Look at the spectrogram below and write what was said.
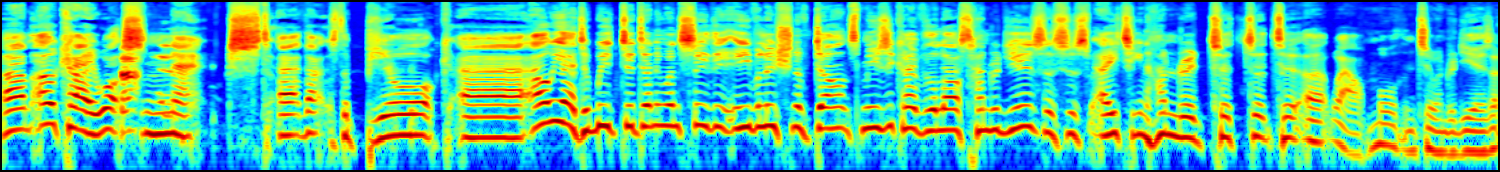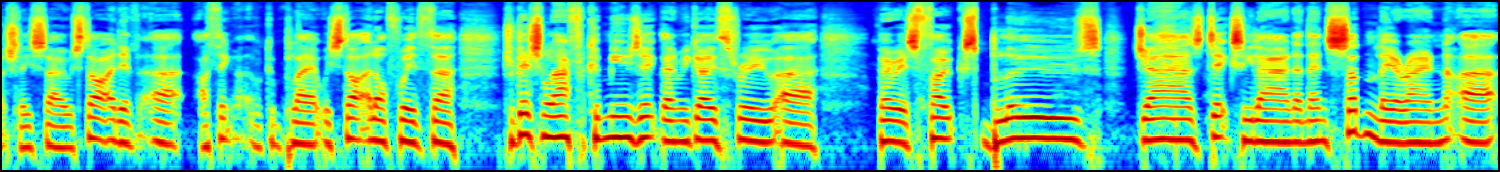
Um, okay, what's next? Uh, that's the Bjork. Uh, oh yeah, did we? Did anyone see the evolution of dance music over the last hundred years? This is eighteen hundred to to, to uh, well, more than two hundred years actually. So we started. If, uh, I think we can play it. We started off with uh, traditional African music. Then we go through. Uh, various folks, blues, jazz, Dixieland, and then suddenly around uh,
